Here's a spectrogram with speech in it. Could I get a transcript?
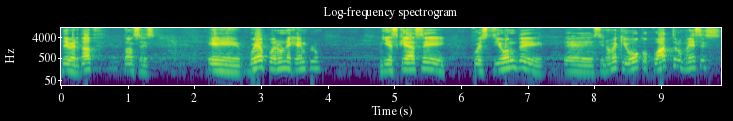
de verdad. Entonces, eh, voy a poner un ejemplo y es que hace cuestión de, eh, si no me equivoco, cuatro meses,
